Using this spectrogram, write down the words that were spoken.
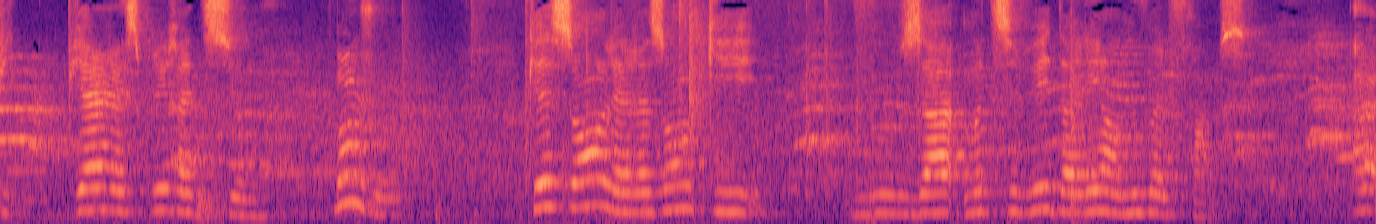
Pi- Pierre Esprit Radisson. Bonjour. Quelles sont les raisons qui vous a motivé d'aller en Nouvelle-France? À-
